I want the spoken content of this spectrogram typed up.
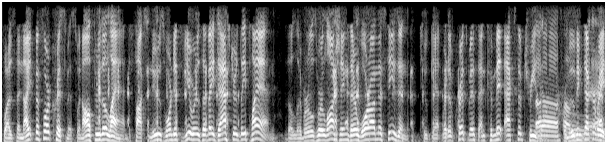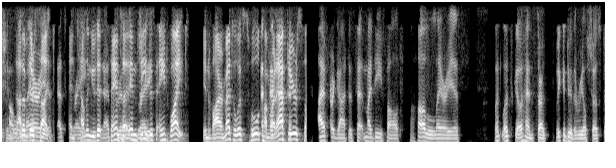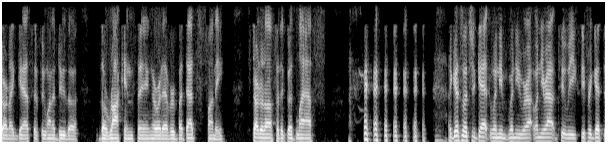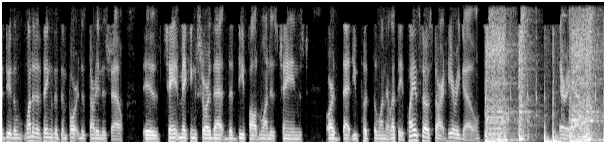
'Twas the night before Christmas when all through the land Fox News warned its viewers of a dastardly plan. The liberals were launching their war on the season to get rid of Christmas and commit acts of treason, Oh, removing decorations out of their sight That's and great. telling you that That's Santa really and great. Jesus ain't white. Environmentalists who will come right after your son. I forgot to set my default. Hilarious. Let, let's go ahead and start. We can do the real show start, I guess, if we want to do the the rockin' thing or whatever. But that's funny. Started off with a good laugh. I guess what you get when you when you when you're out two weeks, you forget to do the one of the things that's important to starting the show is cha- making sure that the default one is changed or that you put the one that let's see plain start. Here we go. There we go.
